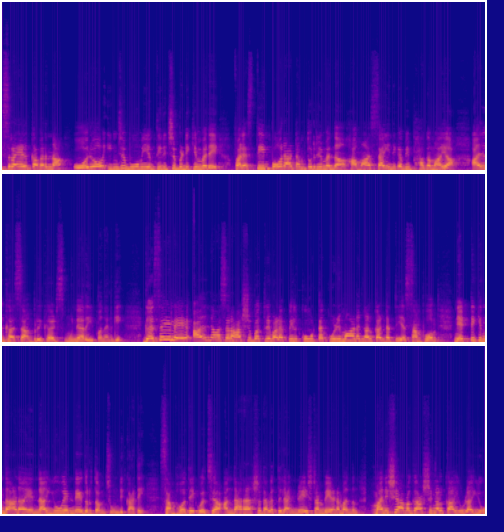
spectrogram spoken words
ഇസ്രായേൽ കവർന്ന ഓരോ ഇഞ്ച് ഭൂമിയും തിരിച്ചുപിടിക്കും വരെ ഫലസ്തീൻ പോരാട്ടം തുടരുമെന്ന് ഹമാസ് സൈനിക വിഭാഗമായ അൽ ഖസ ബ്രിഗേഡ്സ് മുന്നറിയിപ്പ് നൽകി. ഗസയിലെ അൽ നാസർ ആശുപത്രി വളപ്പിൽ കൂട്ട കുഴിമാടങ്ങൾ കണ്ടെത്തിയ സംഭവം ഞെട്ടിക്കുന്നതാണ് എന്ന് യു എൻ നേതൃത്വം ചൂണ്ടിക്കാട്ടി. സംഭവത്തെക്കുറിച്ച് അന്താരാഷ്ട്ര തലത്തിൽ അന്വേഷണം വേണമെന്നും മനുഷ്യാവകാശങ്ങൾക്കായുള്ള യു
